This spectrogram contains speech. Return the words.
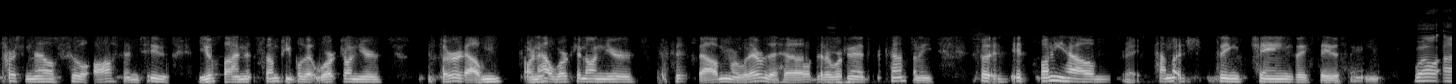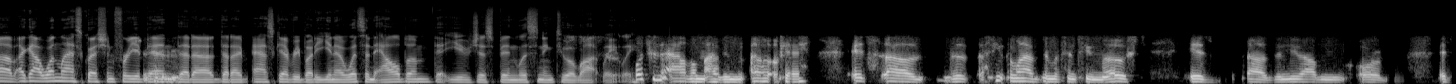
personnel so often too. You'll find that some people that worked on your third album are now working on your sixth album or whatever the hell that are working at a company. So it's funny how Right. how much things change, they stay the same. Well, uh, I got one last question for you, Ben. That uh, that I ask everybody. You know, what's an album that you've just been listening to a lot lately? What's an album I've been? Oh, okay. It's uh, the I think the one I've been listening to most is uh, the new album, or it's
